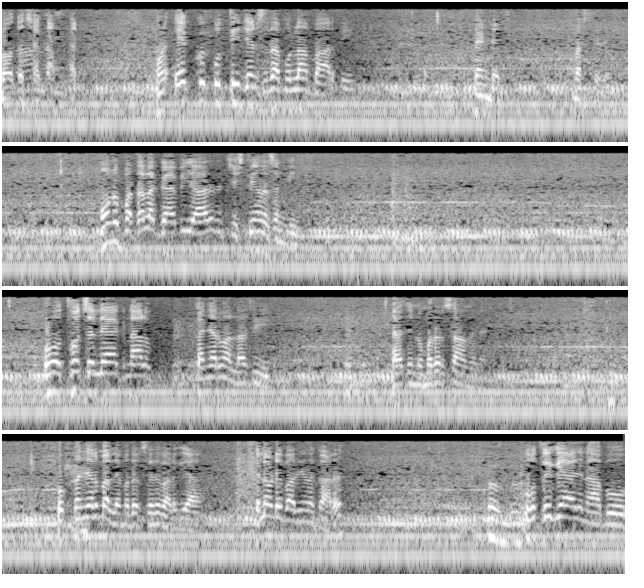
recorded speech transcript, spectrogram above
بہت اچھا کام کر۔ ہوں، ایک کوئی کتی جنس کا ملا بار دی۔ پنڈ جی، مسجد ان پتا لگا بھی یار، چشتیاں سنگی۔ وہ اتوں چلیا ایک نال کنجر محلہ سی۔ جن مدرسہ آدھے وہ کنجر محلے مدرسے سے وڑ گیا لوڈے بادیاں کا گھر اتنے گیا جناب وہ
